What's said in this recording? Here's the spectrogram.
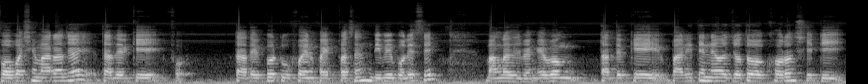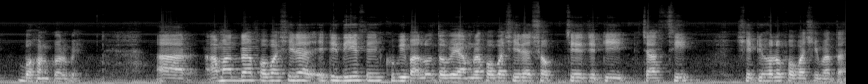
প্রবাসে মারা যায়, তাদেরকে তাদেরকেও টু পয়েন্ট ফাইভ পার্সেন্ট দিবে বলেছে বাংলাদেশ ব্যাংক এবং তাদেরকে বাড়িতে নেওয়ার যত খরচ, সেটি বহন করবে। আর আমরা প্রবাসীরা এটি দিয়েছে, খুবই ভালো, তবে আমরা প্রবাসীরা সবচেয়ে যেটি চাচ্ছি, সেটি হলো প্রবাসী ভাতা।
